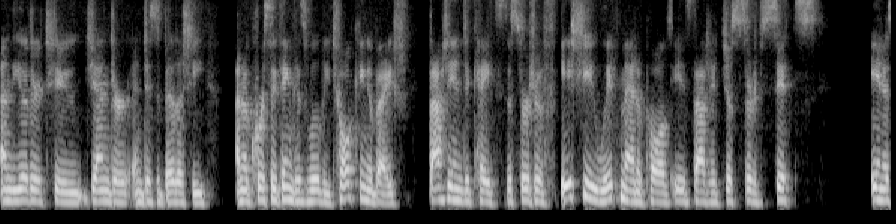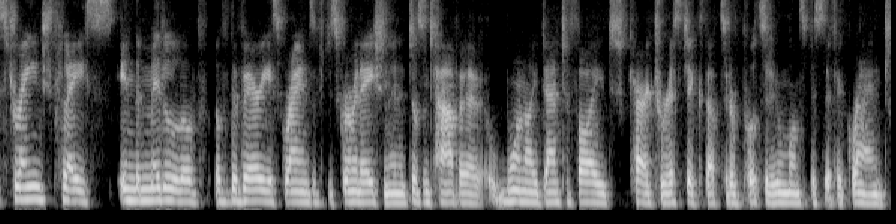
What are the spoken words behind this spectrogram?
and the other two, gender and disability. And of course, I think as we'll be talking about, that indicates the sort of issue with menopause is that it just sort of sits in a strange place in the middle of, of the various grounds of discrimination and it doesn't have a one identified characteristic that sort of puts it in one specific ground.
